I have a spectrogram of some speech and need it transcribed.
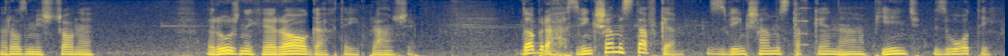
rozmieszczone w różnych rogach tej planszy. Dobra, zwiększamy stawkę, zwiększamy stawkę na 5 złotych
